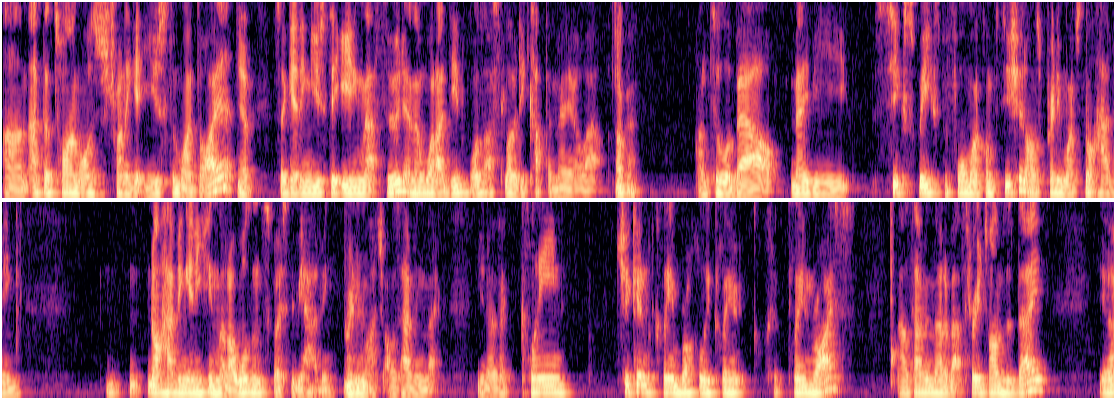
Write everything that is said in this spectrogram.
Um, at the time, I was just trying to get used to my diet. Yep. So getting used to eating that food, and then what I did was I slowly cut the mayo out Okay. until about maybe six weeks before my competition. I was pretty much not having not having anything that I wasn't supposed to be having. Pretty Mhm. much, I was having like you know the clean chicken, clean broccoli, clean clean rice. I was having that about three times a day. You know,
